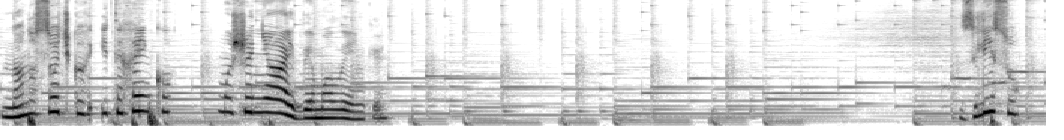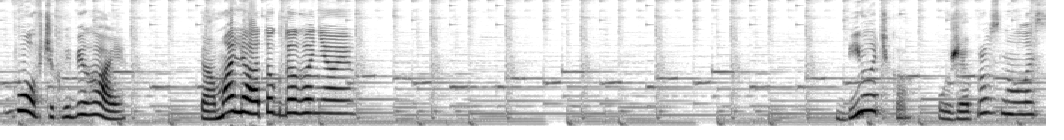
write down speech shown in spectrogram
На носочках і тихенько мишеня йде маленьке. З лісу вовчик вибігає та маляток доганяє. Білочка уже проснулась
